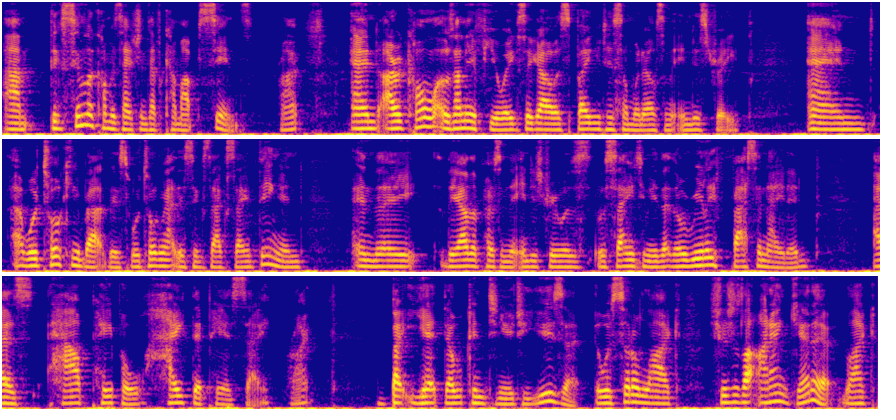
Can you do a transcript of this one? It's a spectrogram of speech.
Um, the similar conversations have come up since, right? And I recall it was only a few weeks ago, I was speaking to someone else in the industry, and uh, we're talking about this. We're talking about this exact same thing, and and the the other person in the industry was was saying to me that they were really fascinated as how people hate their PSA, right? But yet they will continue to use it. It was sort of like she was just like, I don't get it. Like,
